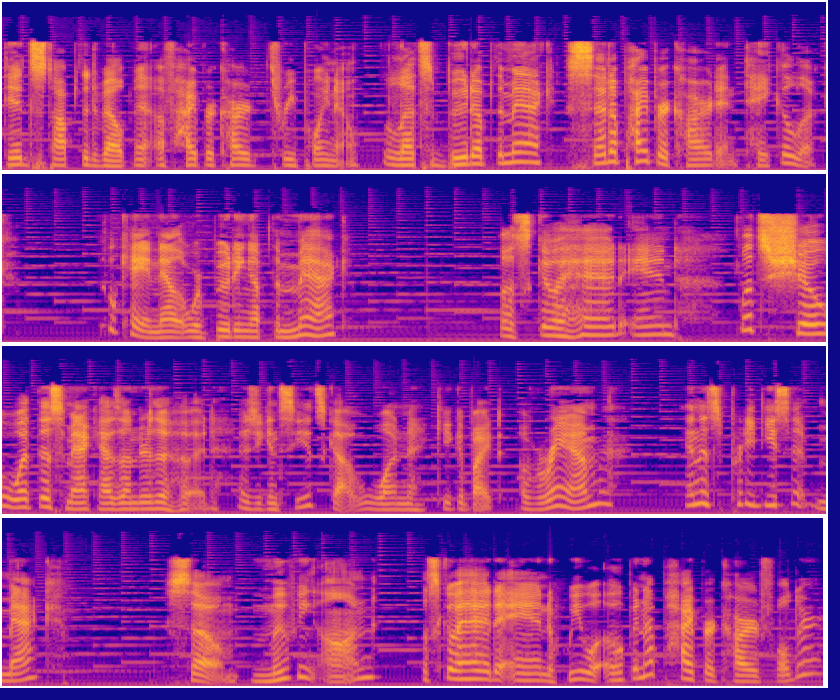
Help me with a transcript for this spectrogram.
did stop the development of HyperCard 3.0. Let's boot up the Mac, set up HyperCard, and take a look. Okay, now that we're booting up the Mac, let's go ahead and let's show what this Mac has under the hood. As you can see, it's got one gigabyte of RAM, and it's a pretty decent Mac. So, moving on, let's go ahead and we will open up HyperCard folder,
